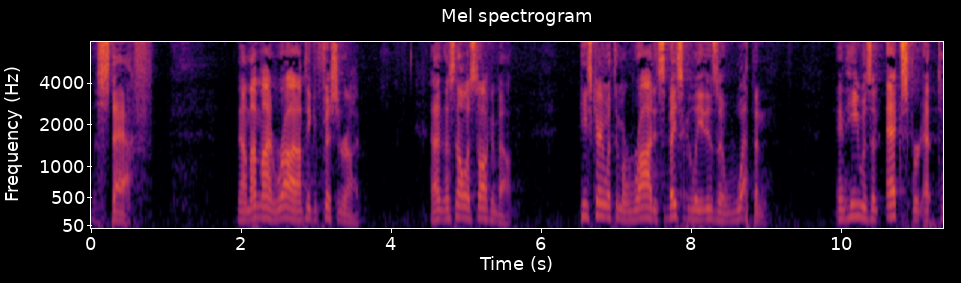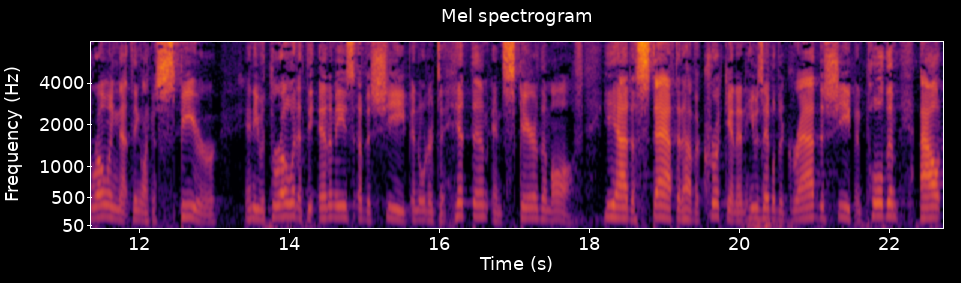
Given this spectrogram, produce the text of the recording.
and a staff. Now, in my mind, rod, I'm thinking fishing rod. That's not what it's talking about. He's carrying with him a rod. It's basically, it is a weapon. And he was an expert at throwing that thing like a spear, and he would throw it at the enemies of the sheep in order to hit them and scare them off. He had a staff that had a crook in it, and he was able to grab the sheep and pull them out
